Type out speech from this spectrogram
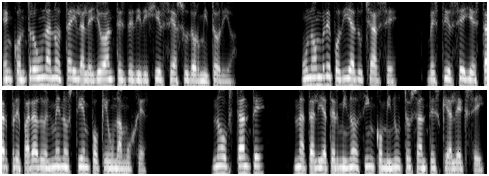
Encontró una nota y la leyó antes de dirigirse a su dormitorio. Un hombre podía ducharse, vestirse y estar preparado en menos tiempo que una mujer. No obstante, Natalia terminó cinco minutos antes que Alexei.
